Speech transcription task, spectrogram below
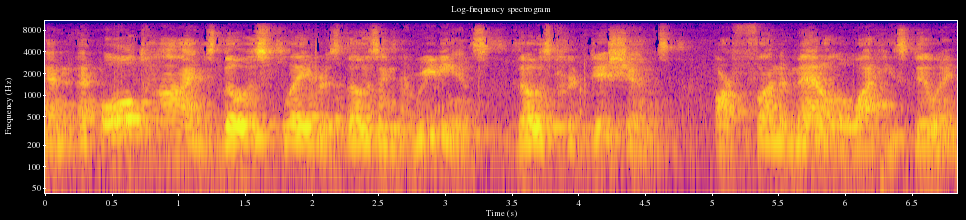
and at all times, those flavors, those ingredients, those traditions are fundamental to what he's doing.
